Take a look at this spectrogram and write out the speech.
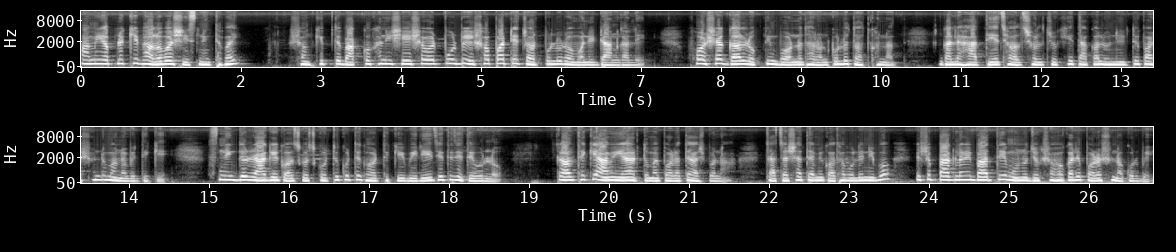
আমি আপনাকে ভালোবাসি, স্নিগ্ধ ভাই। সংক্ষিপ্ত বাক্যখানি শেষ হওয়ার পূর্বে সপাটে চট পড়ল রমণীর ডান গালে ফর্সা গাল রক্তিম বর্ণ ধারণ করল তৎক্ষণাৎ। গালে হাত দিয়ে ছলছল চোখে তাকালো নৃত্য পাষণ্ড মানবের দিকে। স্নিগ্ধর রাগে গজগজ করতে করতে ঘর থেকে বেরিয়ে যেতে যেতে বলল, কাল থেকে আমি আর তোমায় পড়াতে আসব না। চাচার সাথে আমি কথা বলে নিব। এসব পাগলামি বাদ দিয়ে মনোযোগ সহকারে পড়াশোনা করবে।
